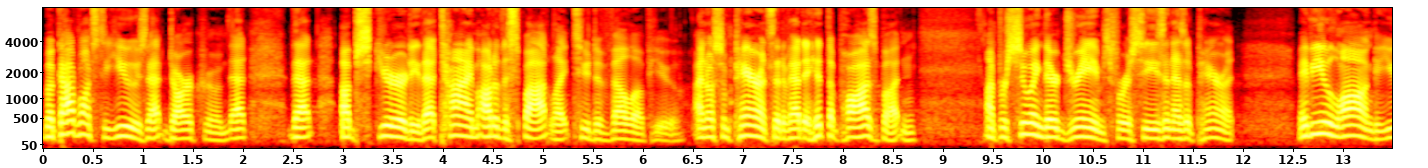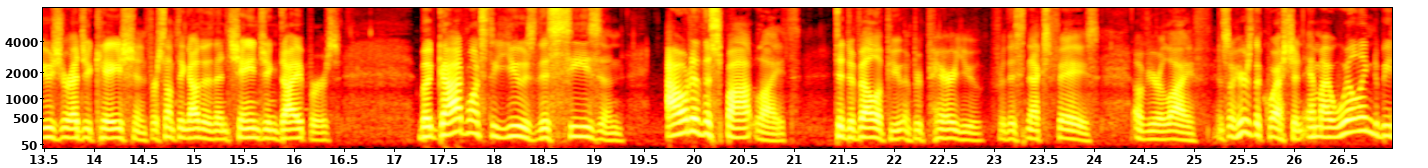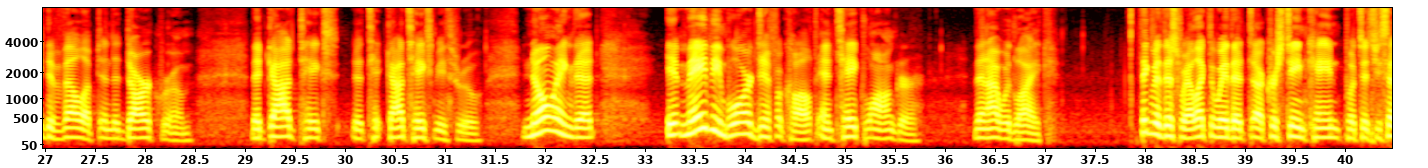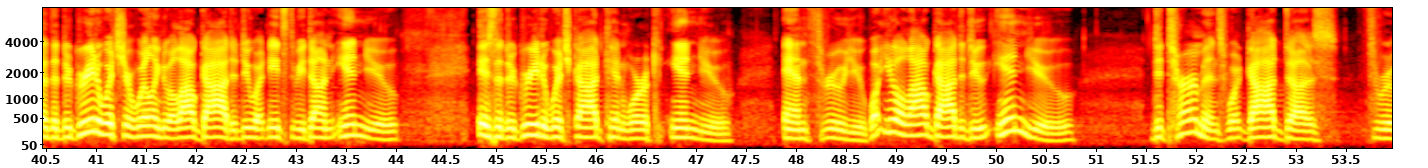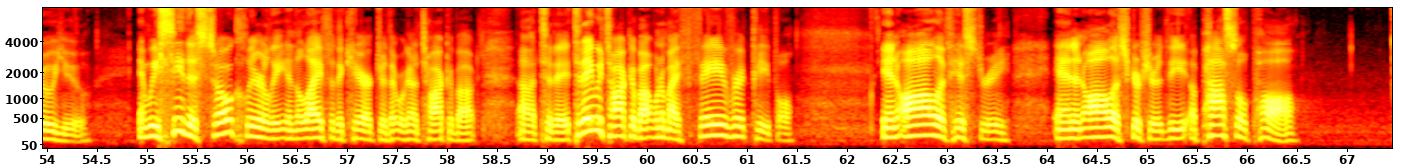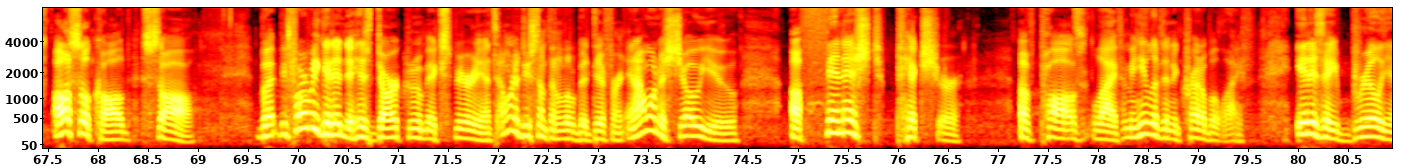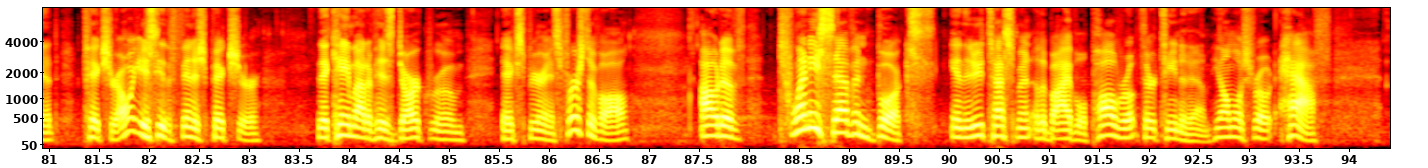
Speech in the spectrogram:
But God wants to use that darkroom, that, that obscurity, that time out of the spotlight to develop you. I know some parents that have had to hit the pause button on pursuing their dreams for a season as a parent. Maybe you long to use your education for something other than changing diapers. But God wants to use this season out of the spotlight to develop you and prepare you for this next phase of your life. And so here's the question Am I willing to be developed in the dark room that God takes, that t- God takes me through, knowing that it may be more difficult and take longer than I would like? Think of it this way. I like the way that uh, Christine Kane puts it. She said, The degree to which you're willing to allow God to do what needs to be done in you is the degree to which God can work in you and through you. What you allow God to do in you determines what God does through you. And we see this so clearly in the life of the character that we're going to talk about uh, today. Today, we talk about one of my favorite people in all of history and in all of Scripture, the Apostle Paul also called Saul. But before we get into his darkroom experience, I want to do something a little bit different. And I want to show you a finished picture of Paul's life. I mean, he lived an incredible life. It is a brilliant picture. I want you to see the finished picture that came out of his darkroom experience. First of all, out of 27 books in the New Testament of the Bible, Paul wrote 13 of them. He almost wrote half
